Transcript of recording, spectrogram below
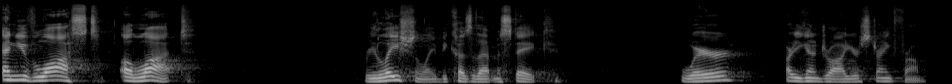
and you've lost a lot relationally because of that mistake. Where are you going to draw your strength from?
